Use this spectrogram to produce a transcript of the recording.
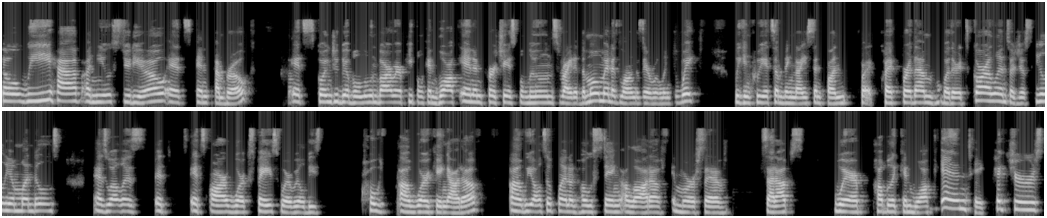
So we have a new studio. It's in Pembroke. It's going to be a balloon bar where people can walk in and purchase balloons right at the moment, as long as they're willing to wait. We can create something nice and fun quick, for them, whether it's garlands or just helium bundles, as well as it, it's our workspace where we'll be ho- uh, working out of. Uh, we also plan on hosting a lot of immersive setups where public can walk in, take pictures,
